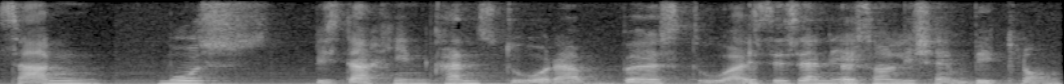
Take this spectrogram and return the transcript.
sagen muss, bis dahin kannst du oder wirst du. Es ist eine persönliche Entwicklung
